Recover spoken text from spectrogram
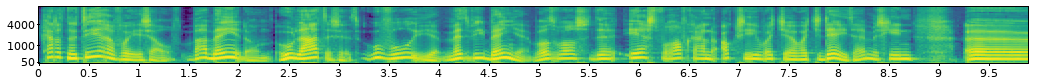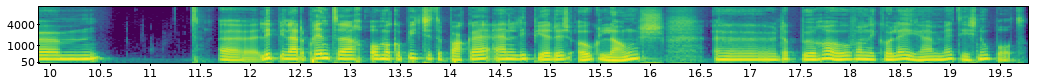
Ga dat noteren voor jezelf. Waar ben je dan? Hoe laat is het? Hoe voel je je? Met wie ben je? Wat was de eerst voorafgaande actie wat je, wat je deed? Hè? Misschien ehm, eh, liep je naar de printer om een kopietje te pakken en liep je dus ook langs uh, dat bureau van die collega met die snoeppot.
